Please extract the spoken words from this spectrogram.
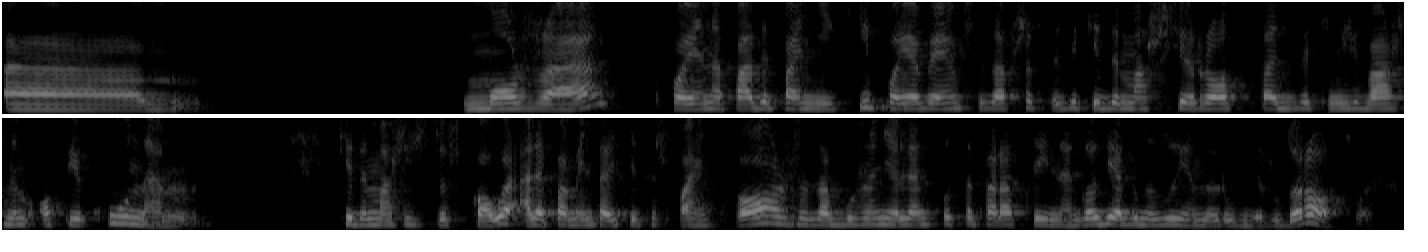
Um, może Twoje napady paniki pojawiają się zawsze wtedy, kiedy masz się rozstać z jakimś ważnym opiekunem, kiedy masz iść do szkoły, ale pamiętajcie też Państwo, że zaburzenie lęku separacyjnego diagnozujemy również u dorosłych,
